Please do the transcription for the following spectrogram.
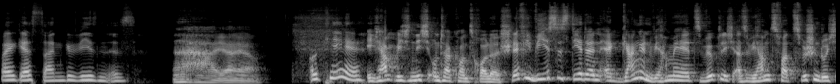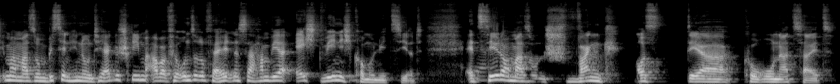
Weil gestern gewesen ist. Ah, ja, ja. Okay. Ich habe mich nicht unter Kontrolle. Steffi, wie ist es dir denn ergangen? Wir haben ja jetzt wirklich, also wir haben zwar zwischendurch immer mal so ein bisschen hin und her geschrieben, aber für unsere Verhältnisse haben wir echt wenig kommuniziert. Erzähl ja. doch mal so einen Schwank aus der Corona-Zeit.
